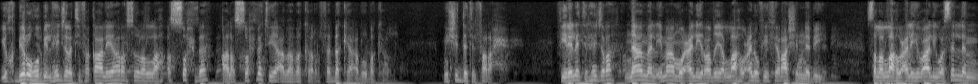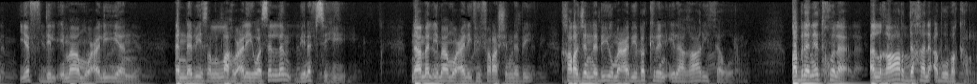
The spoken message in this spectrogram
يخبره بالهجرة فقال يا رسول الله الصحبة؟ قال الصحبة يا أبا بكر. فبكى أبو بكر من شدة الفرح. في ليلة الهجرة نام الإمام علي رضي الله عنه في فراش النبي صلى الله عليه وآله وسلم يفدي الإمام عليا النبي صلى الله عليه وسلم بنفسه. نام الإمام علي في فراش النبي. خرج النبي مع أبي بكر إلى غار ثور. قبل أن يدخل الغار دخل أبو بكر.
